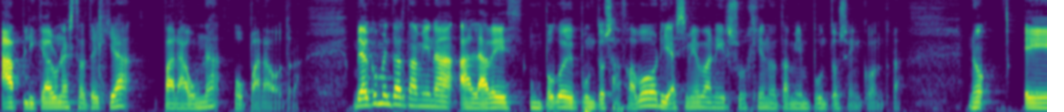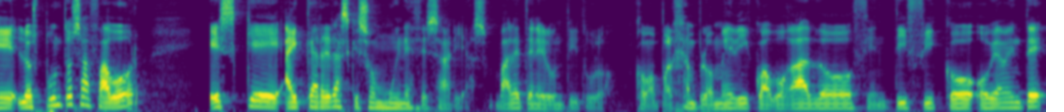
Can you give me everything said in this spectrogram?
aplicar una estrategia para una o para otra. Voy a comentar también a, la vez un poco de puntos a favor y así me van a ir surgiendo también puntos en contra. No, eh, los puntos a favor es que hay carreras que son muy necesarias, ¿vale? Tener un título, como por ejemplo médico, abogado, científico, obviamente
